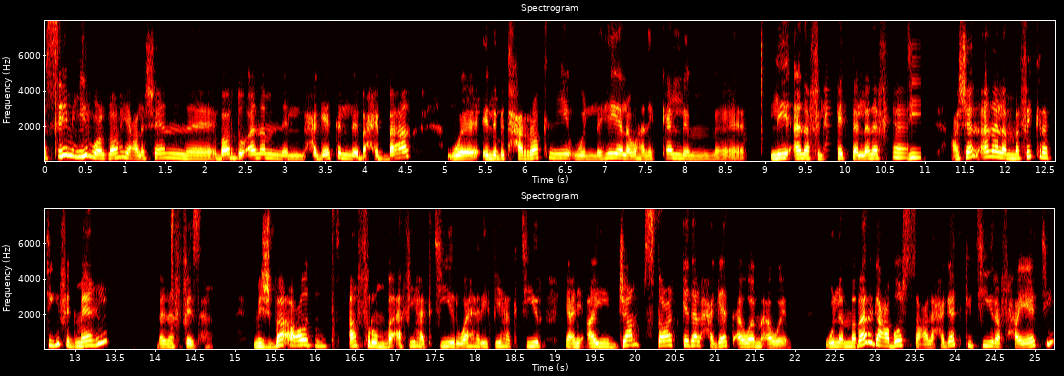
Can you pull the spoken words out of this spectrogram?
Same here والله علشان آه، برضو أنا من الحاجات اللي بحبها واللي بتحركني واللي هي لو هنتكلم آه، ليه أنا في الحتة اللي أنا فيها دي عشان أنا لما فكرة بتيجي في دماغي بنفذها. مش بقعد أفرم بقى فيها كتير وأهري فيها كتير يعني I jump start كده لحاجات أوام أوام. ولما برجع أبص على حاجات كتيرة في حياتي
